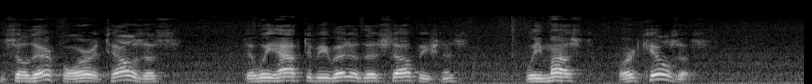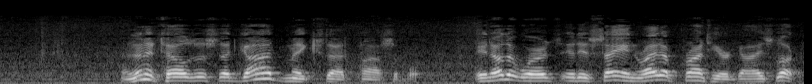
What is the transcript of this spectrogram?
And so therefore it tells us that we have to be rid of this selfishness. We must, or it kills us. And then it tells us that God makes that possible. In other words, it is saying right up front here, guys, look,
